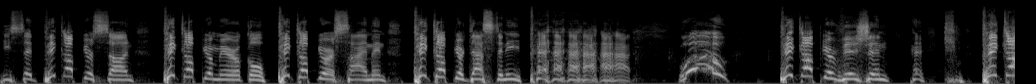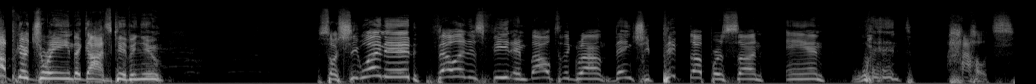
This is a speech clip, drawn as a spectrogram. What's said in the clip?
he said, Pick up your son, pick up your miracle, pick up your assignment, pick up your destiny. Woo! Pick up your vision, pick up your dream that God's given you. So she went in, fell at his feet, and bowed to the ground. Then she picked up her son and went out.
